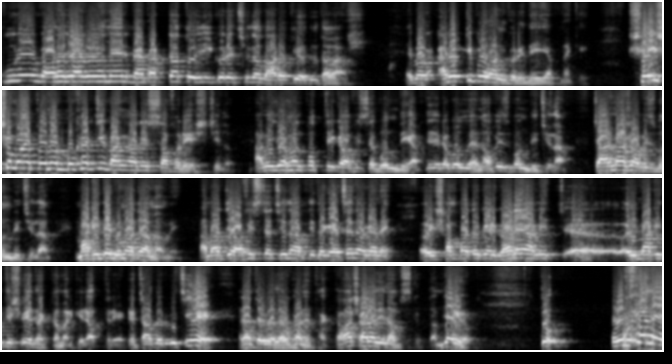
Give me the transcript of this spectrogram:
পুরো গণজাগরণের ব্যাপারটা তৈরি করেছিল ভারতীয় দূতাবাস। এবং আরেকটি প্রমাণ করে দেই আপনাকে। সেই সময় প্রণব মুখার্জি বাংলাদেশ সফরে এসেছিল। আমি যখন পত্রিকা অফিসে বন্দি, আপনি যেটা বললেন, অফিস বন্দি ছিলাম। চার মাস অফিস বন্দি ছিলাম। মাটিতে ঘুমাতাম আমি। আমার যে অফিসটা ছিল, আপনি তো গেছেন ওখানে। ওই সম্পাদকের ঘরে আমি ওই মাটিতে শুয়ে থাকতাম আর কি রাত্রে। একটা চাদর বিছিয়ে রাতের বেলা ওখানে থাকতাম। আর সারাদিন অফিস করতাম। যাই হোক। তো ওখানে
